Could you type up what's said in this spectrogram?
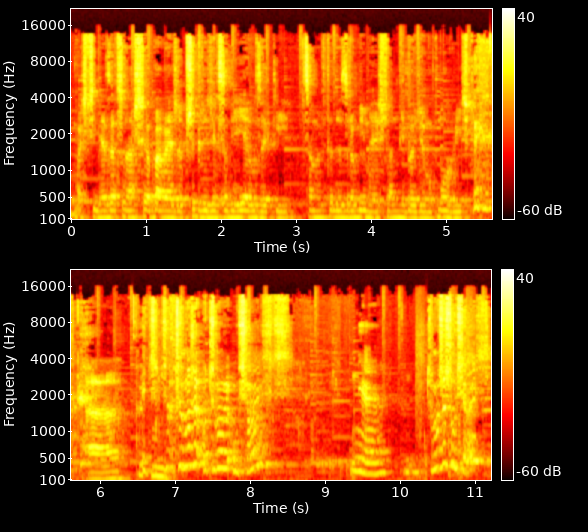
Właściwie zaczynasz się obawiać, że przygryzie sobie język i co my wtedy zrobimy, jeśli on nie będzie mógł mówić. A, Czy, czy, czy, może, czy może usiąść? Nie. Czy możesz usiąść?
